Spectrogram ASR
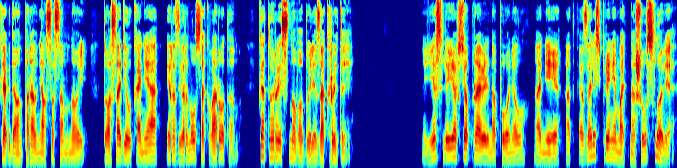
когда он поравнялся со мной, то осадил коня и развернулся к воротам, которые снова были закрыты. Если я все правильно понял, они отказались принимать наши условия.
